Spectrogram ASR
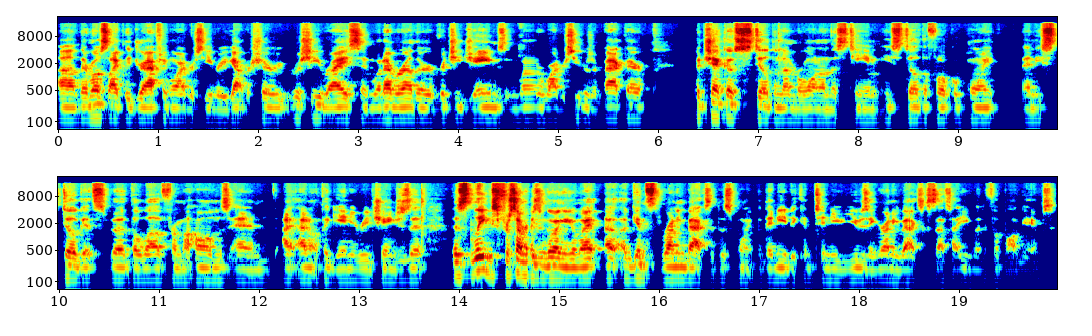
uh, they're most likely drafting wide receiver. You got Rasheed, Rasheed Rice and whatever other Richie James and whatever wide receivers are back there. Pacheco's still the number one on this team. He's still the focal point and he still gets the, the love from Mahomes. And I, I don't think Andy Reid changes it. This league's for some reason going uh, against running backs at this point, but they need to continue using running backs because that's how you win football games.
